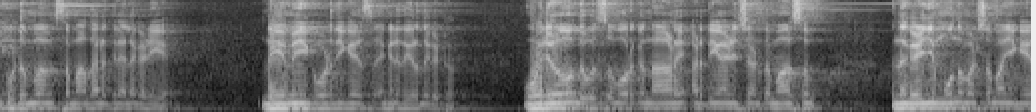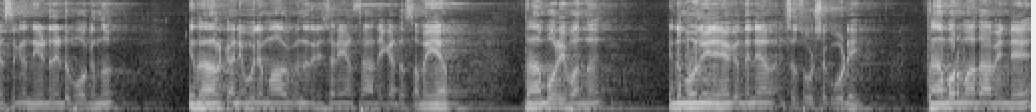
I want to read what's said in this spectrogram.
കുടുംബം സമാധാനത്തിനല്ല കഴിയുക. ദൈവം ഈ കോടതി കേസ് എങ്ങനെ തീർന്നു കിട്ടും? ഓരോ ദിവസവും ഓർക്കും നാളെ അടുത്ത ആഴ്ച അടുത്ത മാസം. എന്ന് കഴിഞ്ഞ് മൂന്ന് വർഷമായി ഈ കേസ് ഇങ്ങനെ നീണ്ടു നീണ്ടു പോകുന്നു. ഇന്ന് ആർക്ക് അനുകൂലമാകും എന്ന് തിരിച്ചറിയാൻ സാധിക്കാത്ത സമയം. താമ്പൂറി വന്ന് ഇതുപോലെ ഈ ഏകദിന ശുശ്രൂഷ കൂടി. താമോർ മാതാവിന്റെ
